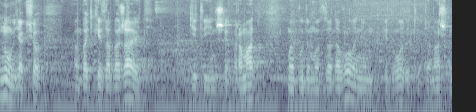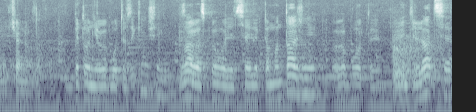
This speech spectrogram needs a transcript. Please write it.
Ну, якщо батьки забажають, діти інших громад, ми будемо з задоволенням підвозити до нашого навчального закладу. Бетонні роботи закінчені. Зараз проводяться електромонтажні роботи, вентиляція,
